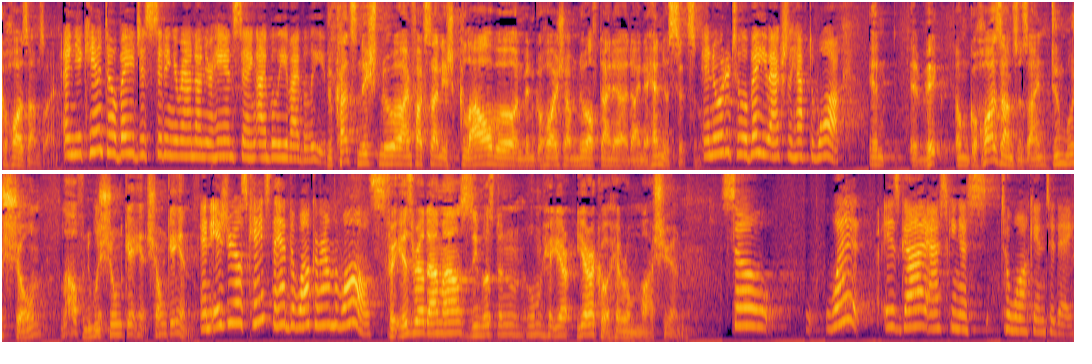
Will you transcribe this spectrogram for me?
Gehorsam sein. And you can't obey just sitting around on your hands saying, I believe, I believe. Du kannst nicht nur einfach sagen, ich glaube und bin gehorsam, nur auf deine, deine Hände sitzen. In order to obey, you actually have to walk. In, um gehorsam zu sein, du musst schon laufen, du musst schon, ge schon gehen. In Israel's case, they had to walk around the walls. Für Israel damals, sie mussten um Jer- Jericho herummarschieren. So, what is God asking us to walk in today?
